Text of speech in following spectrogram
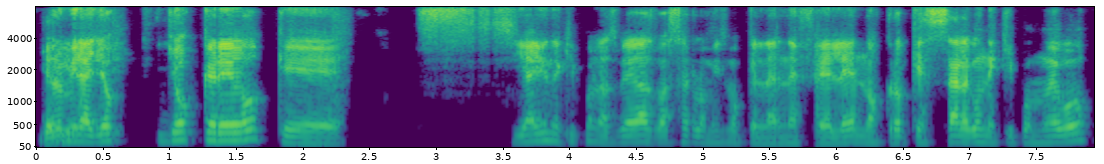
Yo Pero digo. mira, yo, yo creo que si hay un equipo en Las Vegas va a ser lo mismo que en la NFL. No creo que salga un equipo nuevo.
